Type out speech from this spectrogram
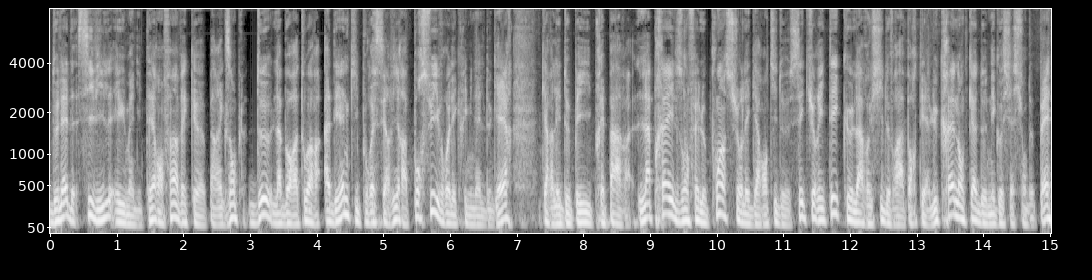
De l'aide civile et humanitaire, enfin, avec, euh, par exemple, deux laboratoires ADN qui pourraient servir à poursuivre les criminels de guerre car les deux pays préparent l'après. Ils ont fait le point sur les garanties de sécurité que la Russie devra apporter à l'Ukraine en cas de négociation de paix.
